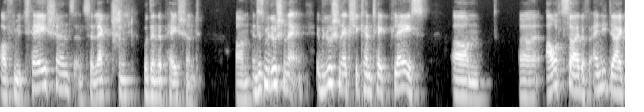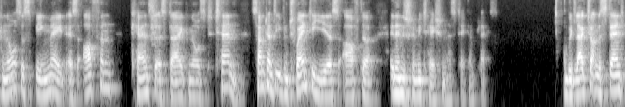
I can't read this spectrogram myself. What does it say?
of mutations and selection within the patient. Um, and this evolution, evolution actually can take place um, uh, outside of any diagnosis being made, as often cancer is diagnosed 10, sometimes even 20 years after an initial mutation has taken place. We'd like to understand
